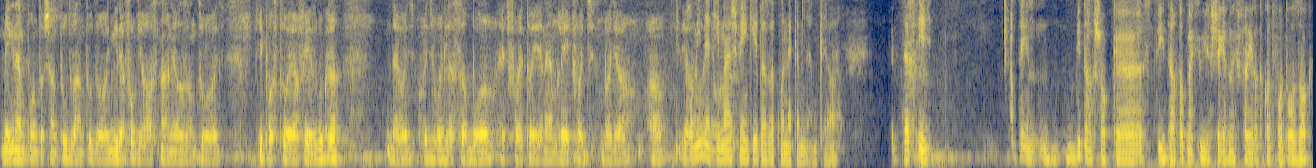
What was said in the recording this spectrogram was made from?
még nem pontosan tudván tudva, hogy mire fogja használni azon túl, hogy kiposztolja a Facebookra, de hogy, hogy, hogy lesz abból egyfajta ilyen emlék, vagy, vagy a, a Ha mindenki más fényképez, akkor nekem nem kell. Tehát így Hát én bitang sok street artot, meg hülyeséget, meg feliratokat fotózok.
